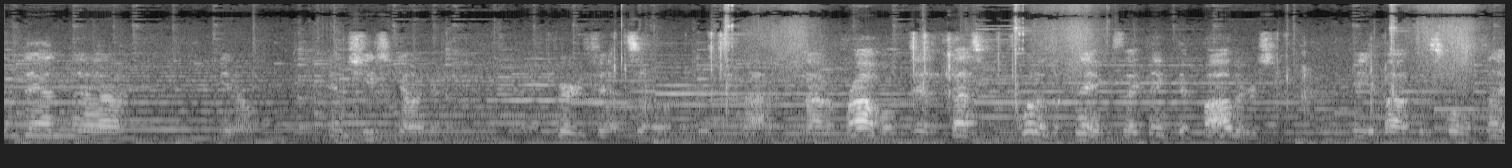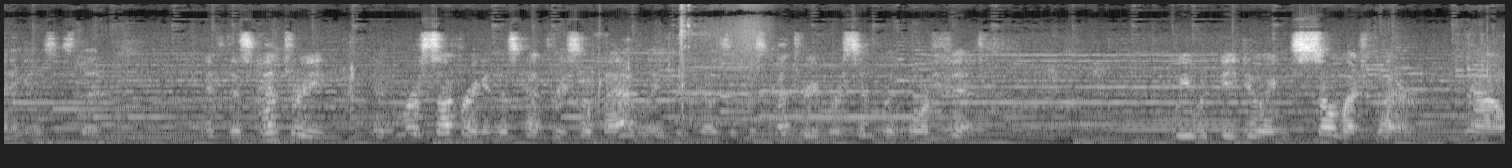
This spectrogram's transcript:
and then uh, you know, and she's young and very fit, so it's not not a problem. And that's one of the things I think that bothers me about this whole thing is is that if this country and we're suffering in this country so badly because if this country were simply more fit, we would be doing so much better. Now,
